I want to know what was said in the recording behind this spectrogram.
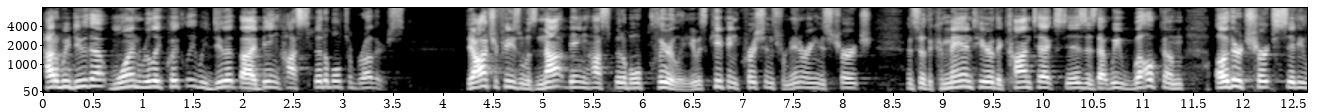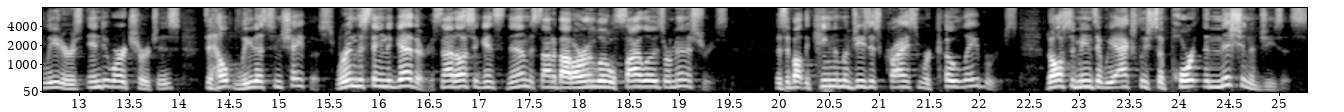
How do we do that? One, really quickly, we do it by being hospitable to brothers. Diotrephes was not being hospitable, clearly. He was keeping Christians from entering his church. And so the command here, the context is, is that we welcome other church city leaders into our churches to help lead us and shape us. We're in this thing together. It's not us against them. It's not about our own little silos or ministries. It's about the kingdom of Jesus Christ, and we're co laborers. It also means that we actually support the mission of Jesus.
